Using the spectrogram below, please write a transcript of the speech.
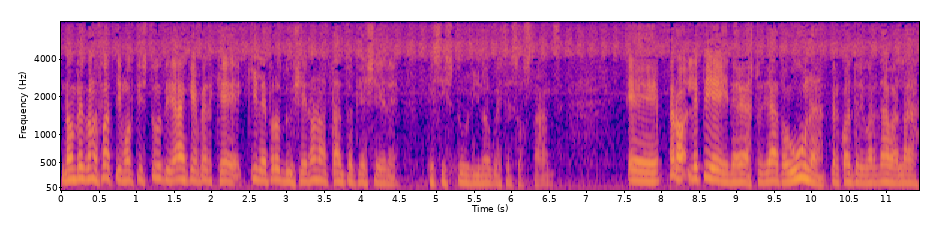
non vengono fatti molti studi anche perché chi le produce non ha tanto piacere che si studino queste sostanze. Eh, però l'EPA ne aveva studiato una per quanto riguardava la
